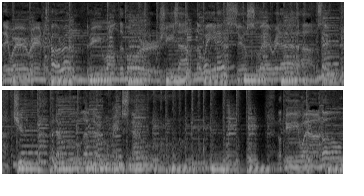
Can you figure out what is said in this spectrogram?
They were in his current, he wanted more. She sat in the waitress, just where it ends. No, chew, no, the no means no. But he went on,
